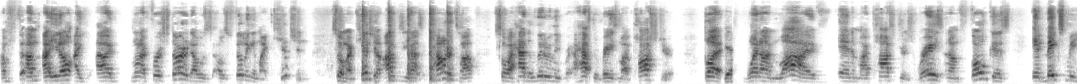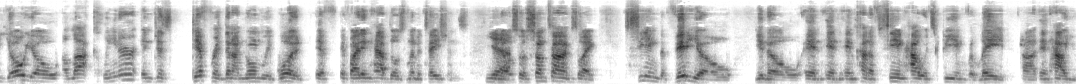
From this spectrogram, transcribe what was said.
I'm, I'm I, you know, I, I when I first started, I was I was filming in my kitchen, so my kitchen obviously has a countertop, so I had to literally I have to raise my posture. But yeah. when I'm live and my posture is raised and I'm focused, it makes me yo-yo a lot cleaner and just different than I normally would if if I didn't have those limitations. Yeah. You know, so sometimes like seeing the video, you know, and and and kind of seeing how it's being relayed uh, and how you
